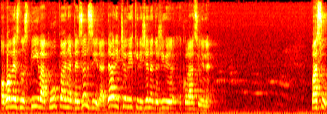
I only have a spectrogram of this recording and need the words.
obaveznost biva kupanja bez obzira da li čovjek ili žena doživi kolaciju ili ne. Pa su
